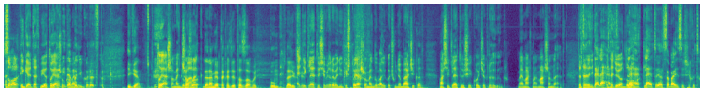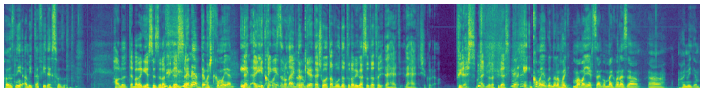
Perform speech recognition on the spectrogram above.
Szóval igen, tehát mi a tojásokkal, meg, vagyunk oroszok. Igen. tojással az a, de nem értek egyet azzal, hogy bum, legyük Egyik szét. lehetőség, hogy oda megyünk és tojással megdobáljuk a csúnya bácsikat, másik lehetőség, hogy csak röhögünk. Mert más, más, más nem lehet. Tehát ez egy, De lehet, ez egy olyan dolog. lehet, lehet olyan szabályozásokat hozni, amit a Fidesz hozott. Hallod, te be megérsz ezzel a fidesz De nem, de most komolyan. Én, nem, én egyébként komolyan egészen odáig gondolom. tökéletes volt a mondatod, amíg azt mondtad, hogy lehet, lehet, és akkor Fidesz, már egyből a Fidesz. De én komolyan gondolom, hogy ma Magyarországon megvan az a, a hogy mondjam,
